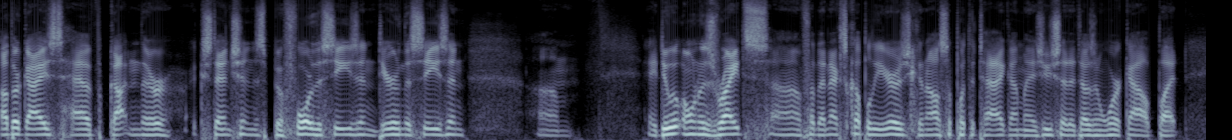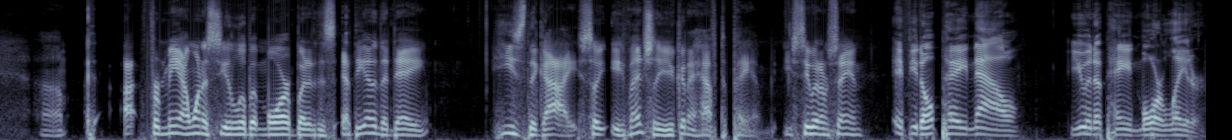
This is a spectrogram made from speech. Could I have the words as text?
other guys have gotten their extensions before the season, during the season. Um, they do own his rights uh, for the next couple of years. You can also put the tag on him. As you said, it doesn't work out. But um, I, for me, I want to see a little bit more. But at, at the end of the day, he's the guy. So eventually you're going to have to pay him. You see what I'm saying? If you don't pay now, you end up paying more later.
